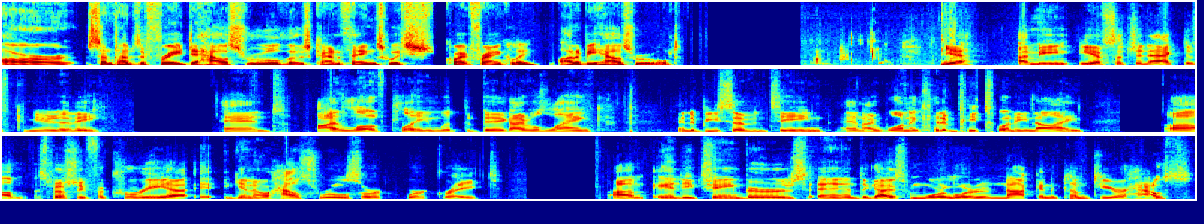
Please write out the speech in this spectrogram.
are sometimes afraid to house rule those kind of things, which quite frankly ought to be house ruled. Yeah. I mean, you have such an active community and I love playing with the big. I have a Lanc and a B 17 and I want to get a B 29 um, especially for Korea. It, you know, house rules work work great. Um, Andy Chambers and the guys from Warlord are not going to come to your house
